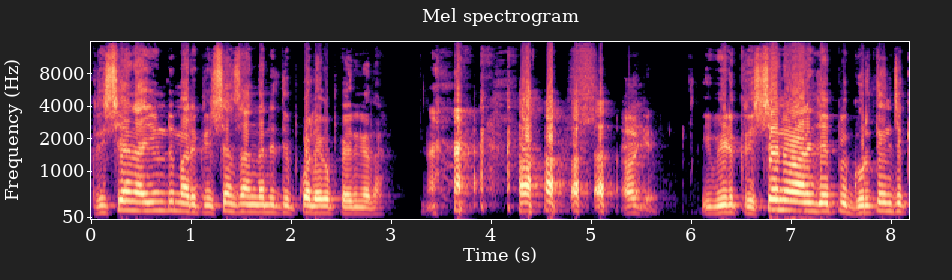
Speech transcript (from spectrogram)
క్రిస్టియన్ అయ్యుండి మరి క్రిస్టియన్స్ అందరినీ తిప్పుకోలేకపోయాను కదా ఓకే ఈ వీడు క్రిస్టియన్ అని చెప్పి గుర్తించి క్రిస్టియన్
